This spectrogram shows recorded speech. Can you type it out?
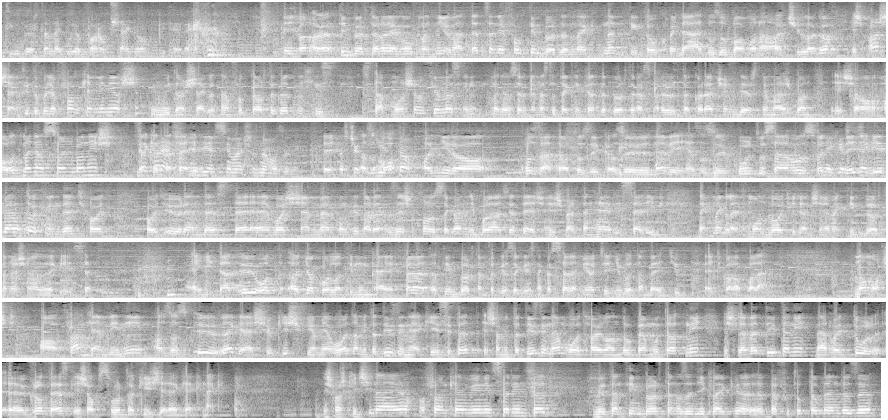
Tim Burton legújabb baromsága, mit érdekel. Így van, a Tim Burton rajongóknak nyilván tetszeni fog, Tim Burtonnek nem titok, hogy leáldozóban van a csillaga, és az sem titok, hogy a Frankenweenie az semmi újdonságot nem fog tartogatni, hisz stop motion film lesz. Én nagyon szeretem ezt a technikát, de Burton ezt már előtt a karácsonyi nyomásban és a halott mennyasszonyban is. De a karácsonyi dérszimás az nem az övé. Az csak az írta. a, annyira hozzátartozik az ő nevéhez, az ő kultuszához, hogy lényegében tök mindegy, hogy, hogy ő rendezte vagy sem, mert konkrétan a rendezés ott valószínűleg annyiból állt, hogy a teljesen ismerten Henry Selignek meg lett mondva, hogy hogyan csinálja meg Tim burton az egészet. Ennyi, tehát ő ott a gyakorlati munkáért felelt, a Tim Burton pedig az egésznek a szellemi atya, hogy nyugodtan behetjük egy kalap alá. Na most, a Frankenweenie az az ő legelső kisfilmje volt, amit a Disney-nél készített, és amit a Disney nem volt hajlandó bemutatni és levetíteni, mert hogy túl groteszk és abszurd a kisgyerekeknek. És most ki csinálja a Frankenweenie-t szerinted? Miután Tim Burton az egyik legbefutottabb rendező?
